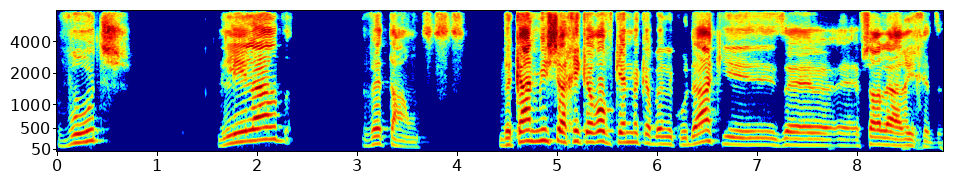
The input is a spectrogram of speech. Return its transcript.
וואץ', לילארד וטאונס. וכאן מי שהכי קרוב כן מקבל נקודה, כי זה, אפשר להעריך את זה.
